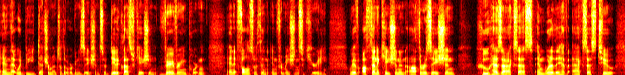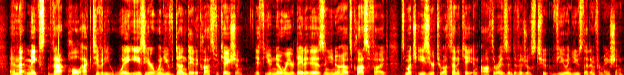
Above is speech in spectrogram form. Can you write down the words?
and that would be detrimental to the organization. So, data classification, very, very important, and it falls within information security. We have authentication and authorization. Who has access and what do they have access to? And that makes that whole activity way easier when you've done data classification. If you know where your data is and you know how it's classified, it's much easier to authenticate and authorize individuals to view and use that information.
